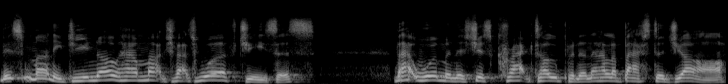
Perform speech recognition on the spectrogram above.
This money, do you know how much that's worth, Jesus? That woman has just cracked open an alabaster jar,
